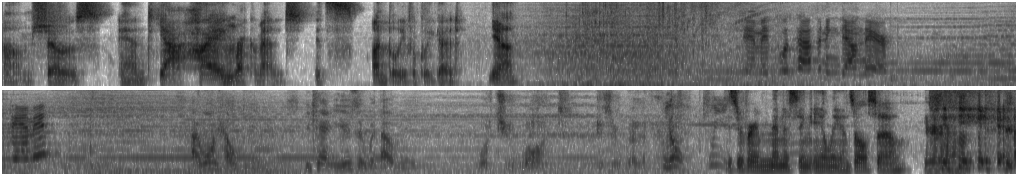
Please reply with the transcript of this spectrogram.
um, shows, and yeah, high Mhm. recommend. It's unbelievably good. Yeah. Stamets, what's happening down there? Stamets? I won't help you. You can't use it without me. What you want is irrelevant. No, please. These are very menacing aliens, also. Yeah. It-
